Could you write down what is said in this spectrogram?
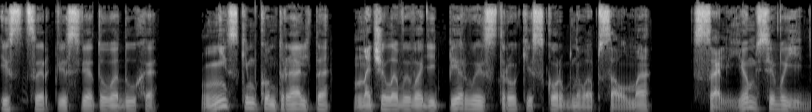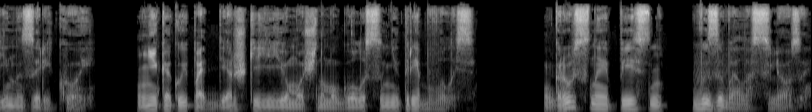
из Церкви Святого Духа, низким контральто начала выводить первые строки скорбного псалма «Сольемся воедино за рекой». Никакой поддержки ее мощному голосу не требовалось. Грустная песнь вызывала слезы.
